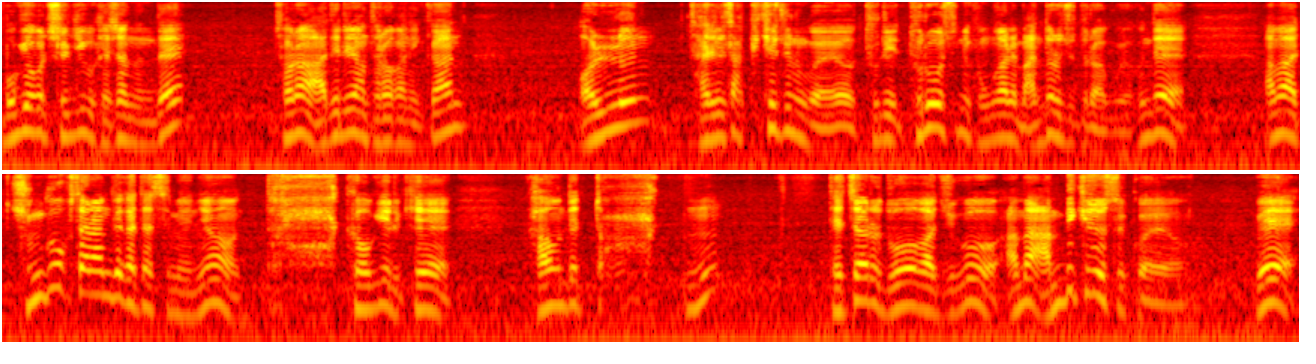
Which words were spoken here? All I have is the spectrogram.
목욕을 즐기고 계셨는데 저랑 아들이랑 들어가니까 얼른 자리를 딱 비켜주는 거예요. 둘이 들어올 수 있는 공간을 만들어 주더라고요. 근데 아마 중국 사람들 같았으면요, 딱 거기 이렇게 가운데 딱 응? 대자로 누워가지고 아마 안 비켜줬을 거예요. 왜?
